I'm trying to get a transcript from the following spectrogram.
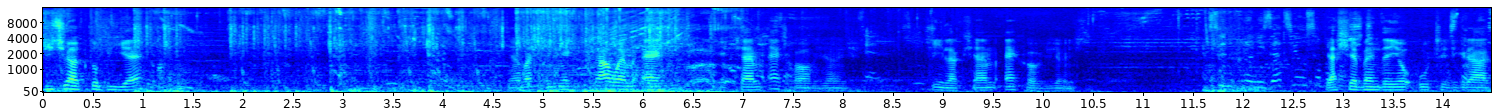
Widzicie jak to bije? Ja właśnie nie chciałem echo. Nie chciałem echo wziąć. Chwila, chciałem echo wziąć. Synchronizacja osobowości. Ja się będę ją uczyć grać.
